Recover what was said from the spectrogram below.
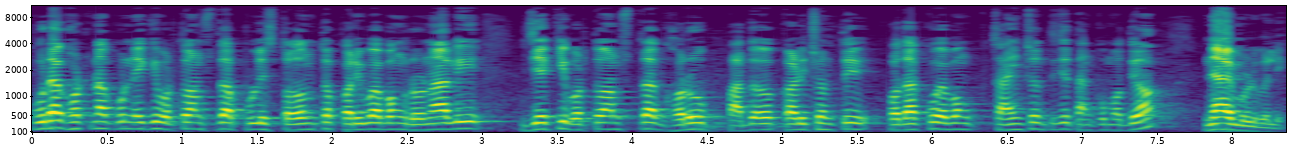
ପୁରା ଘଟଣାକୁ ନେଇକି ବର୍ତ୍ତମାନ ସୁଦ୍ଧା ପୁଲିସ ତଦନ୍ତ କରିବ ଏବଂ ରୋନାଲି ଯିଏକି ବର୍ତ୍ତମାନ ସୁଦ୍ଧା ଘରୁ ପାଦ କାଢିଛନ୍ତି ପଦାକୁ ଏବଂ ଚାହିଁଛନ୍ତି ଯେ ତାଙ୍କୁ ମଧ୍ୟ ନ୍ୟାୟ ମିଳୁ ବୋଲି।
